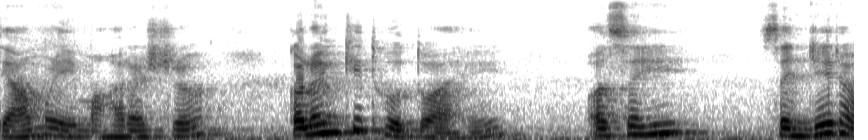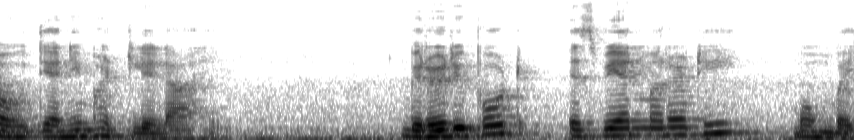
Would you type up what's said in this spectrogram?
त्यामुळे महाराष्ट्र कलंकित होतो आहे असंही संजय राऊत यांनी म्हटलेलं आहे. Bureau report S B N Marathi Mumbai.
